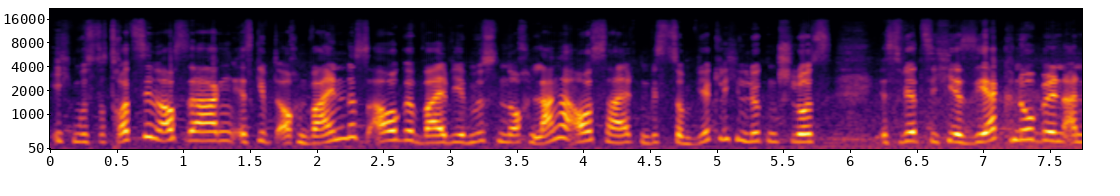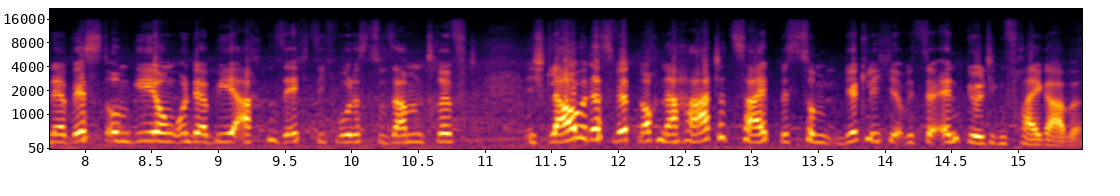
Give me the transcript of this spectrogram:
ich muss trotzdem auch sagen, es gibt auch ein weinendes Auge, weil wir müssen noch lange aushalten bis zum wirklichen Lückenschluss. Es wird sich hier sehr knubbeln an der Westumgehung und der B68, wo das zusammentrifft. Ich glaube, das wird noch eine harte Zeit bis, zum wirklich, bis zur endgültigen Freigabe.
